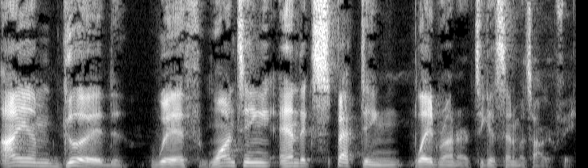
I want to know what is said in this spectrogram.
I am good with wanting and expecting Blade Runner to get cinematography.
